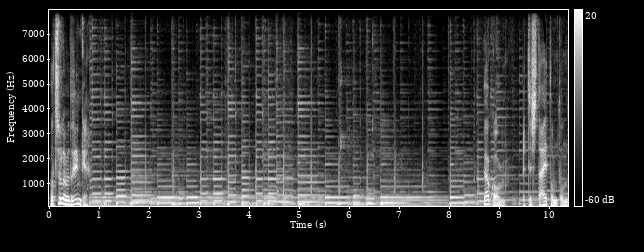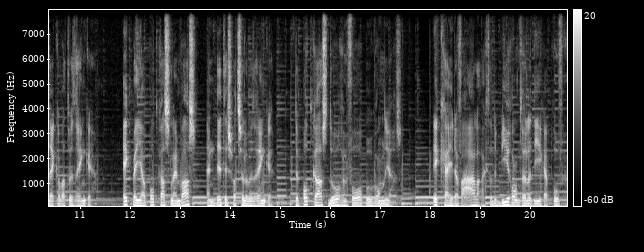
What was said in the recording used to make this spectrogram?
Wat zullen we drinken? Welkom. Het is tijd om te ontdekken wat we drinken. Ik ben jouw podcastlijn Bas en dit is Wat Zullen We Drinken? De podcast door en voor Bourgondiërs. Ik ga je de verhalen achter de bieren onthullen die je gaat proeven.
